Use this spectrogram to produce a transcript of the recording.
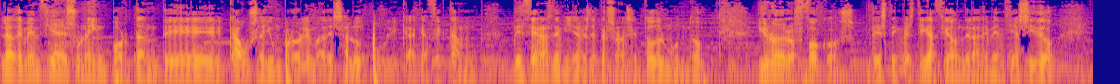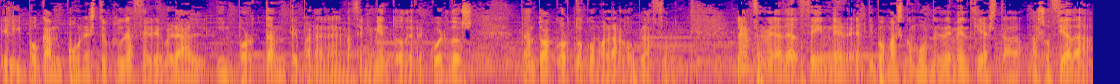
La demencia es una importante causa y un problema de salud pública que afecta a decenas de millones de personas en todo el mundo y uno de los focos de esta investigación de la demencia ha sido el hipocampo, una estructura cerebral importante para el almacenamiento de recuerdos tanto a corto como a largo plazo. La enfermedad de Alzheimer, el tipo más común de demencia, está asociada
